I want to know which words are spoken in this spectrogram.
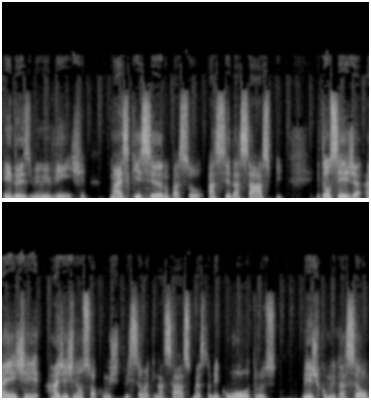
em 2020, mas que esse ano passou a ser da SASP. Então, seja, a gente, a gente não só como instituição aqui na SASP, mas também com outros meios de comunicação,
